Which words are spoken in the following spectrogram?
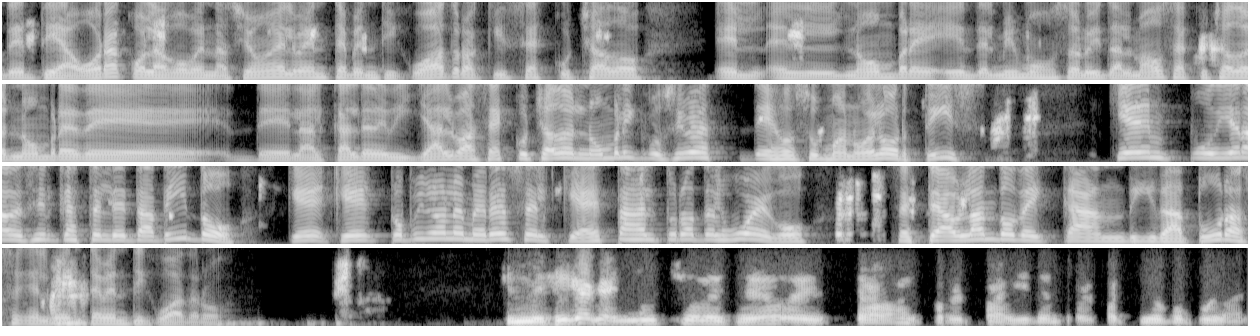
desde ahora con la gobernación del 2024. Aquí se ha escuchado el, nombre eh, del mismo José Luis Dalmau, se ha escuchado el nombre de, del alcalde de Villalba, se ha escuchado el nombre inclusive de José Manuel Ortiz. ¿Quién pudiera decir que hasta el de Tatito? ¿Qué, qué, opinión le merece el que a estas alturas del juego se esté hablando de candidaturas en el 2024? Significa que hay mucho deseo de trabajar por el país dentro del Partido Popular.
